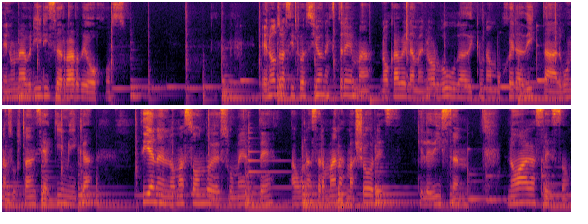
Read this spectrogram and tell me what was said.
en un abrir y cerrar de ojos. En otra situación extrema, no cabe la menor duda de que una mujer adicta a alguna sustancia química tiene en lo más hondo de su mente a unas hermanas mayores que le dicen, no hagas eso,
